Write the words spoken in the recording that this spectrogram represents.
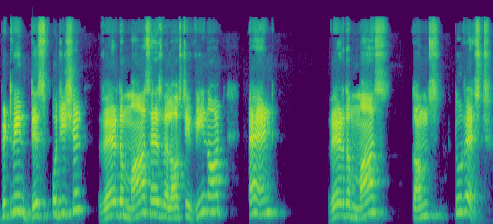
between this position where the mass has velocity v naught and where the mass comes to rest.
